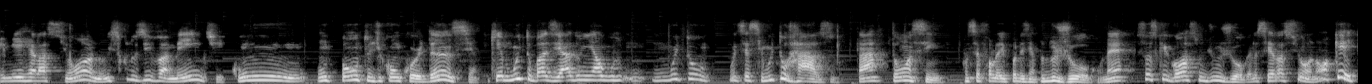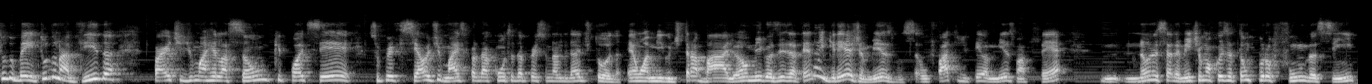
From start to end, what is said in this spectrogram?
me relaciono exclusivamente com um ponto de concordância que é muito baseado em algo muito, vamos dizer assim, muito raso, tá? Então, assim, você falou aí, por exemplo, do jogo, né? Pessoas que gostam de um jogo, elas se relacionam. Ok, tudo bem, tudo na vida parte de uma relação que pode ser superficial demais para dar conta da personalidade toda. É um amigo de trabalho, é um amigo, às vezes, até da igreja mesmo. O fato de ter a mesma fé não necessariamente é uma coisa tão profunda assim,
